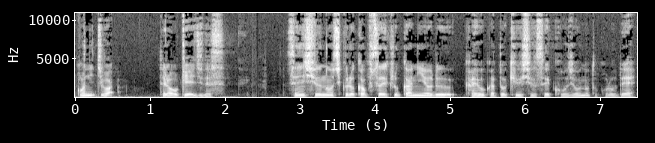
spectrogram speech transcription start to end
こんにちは。寺尾刑事です。先週のシクロカプセル化による可用化と吸収性向上のところで、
